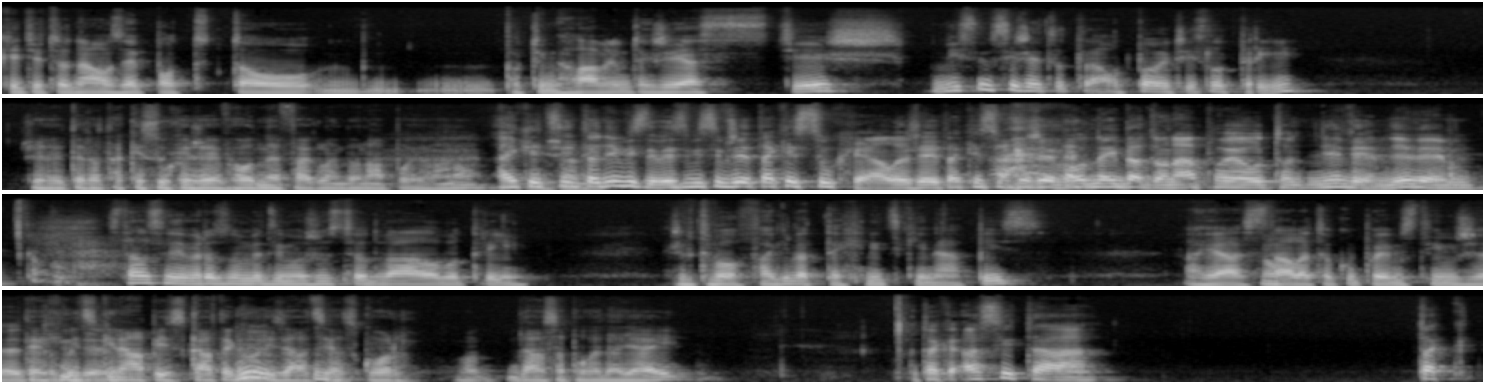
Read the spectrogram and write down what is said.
keď je to naozaj pod, tou, pod tým hlavným. Takže ja tiež myslím si, že je to tá odpoveď číslo 3. Že je teda také suché, že je vhodné fakt len do nápojov, áno? Aj keď si to nemyslím, ja si myslím, že je také suché, ale že je také suché, že je vhodné iba do nápojov, to neviem, neviem. Stále sa neviem rozumieť medzi možnosťou 2 alebo 3. Že by to bol fakt iba technický nápis. A ja no. stále no, to kupujem s tým, že... Technický bude... nápis, kategorizácia skôr, dá sa povedať aj. Tak asi tá... Tak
